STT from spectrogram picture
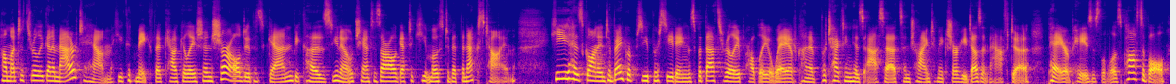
how much it's really going to matter to him. He could make the calculation, sure, I'll do this again because, you know, chances are I'll get to keep most of it the next time. He has gone into bankruptcy proceedings, but that's really probably a way of kind of protecting his assets and trying to make sure he doesn't have to pay or pays as little as possible.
